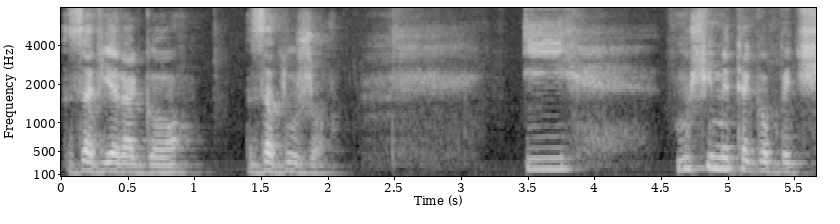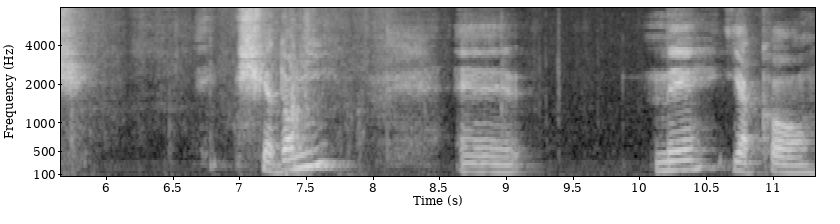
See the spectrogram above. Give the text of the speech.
zawiera go za dużo. I musimy tego być świadomi, My, jako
